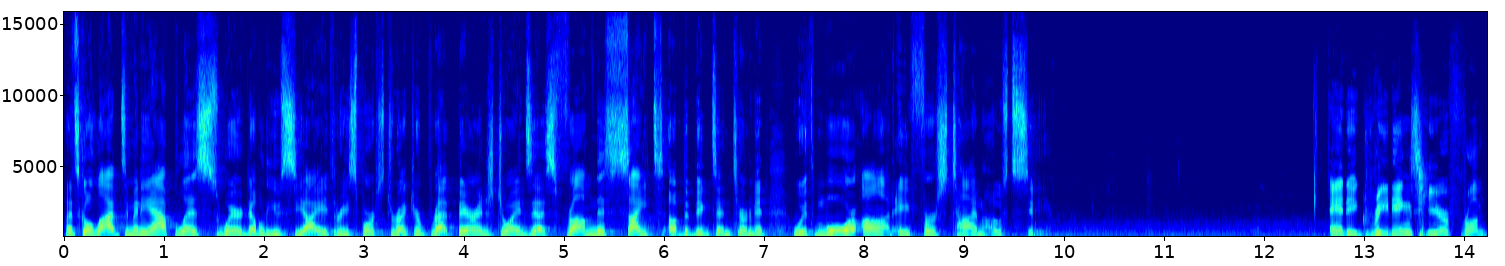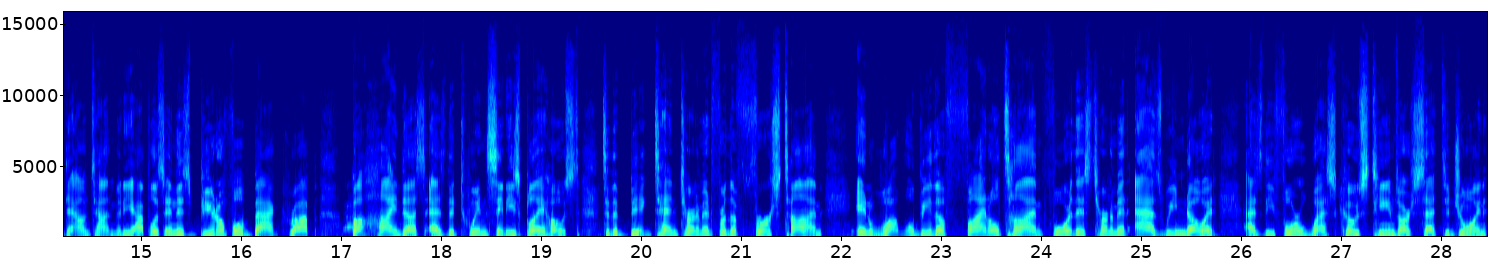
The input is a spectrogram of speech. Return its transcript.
Let's go live to Minneapolis, where WCIA3 Sports Director Bret Beherns joins us from the site of the Big Ten tournament with more on a first-time host city. Andy, greetings here from downtown Minneapolis and this beautiful backdrop behind us as the Twin Cities play host to the Big Ten tournament for the first time in what will be the final time for this tournament as we know it, as the four West Coast teams are set to join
